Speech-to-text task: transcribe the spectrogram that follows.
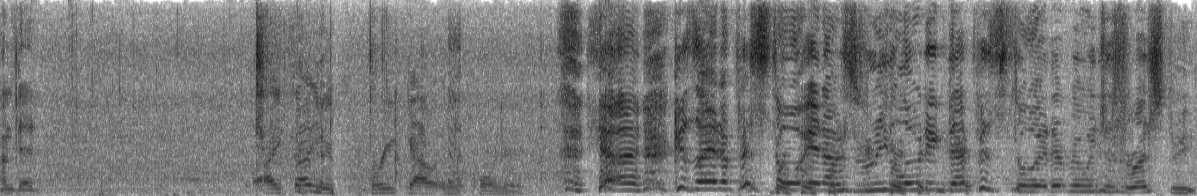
I'm dead. I saw you freak out in the corner. Yeah, because I had a pistol and I was reloading that pistol and everyone just rushed me.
